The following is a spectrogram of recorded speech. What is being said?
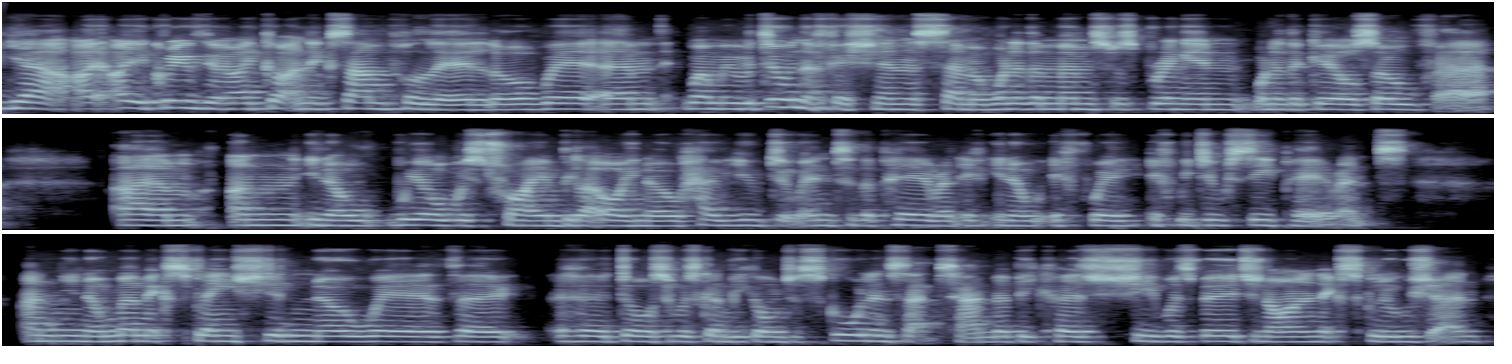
yeah, I, I, agree with you. I got an example there, Laura, where um, when we were doing the fishing in the summer, one of the mums was bringing one of the girls over um, and you know we always try and be like oh you know how you doing to the parent if you know if we if we do see parents. And you know mum explained she didn't know where the her daughter was going to be going to school in september because she was verging on an exclusion.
